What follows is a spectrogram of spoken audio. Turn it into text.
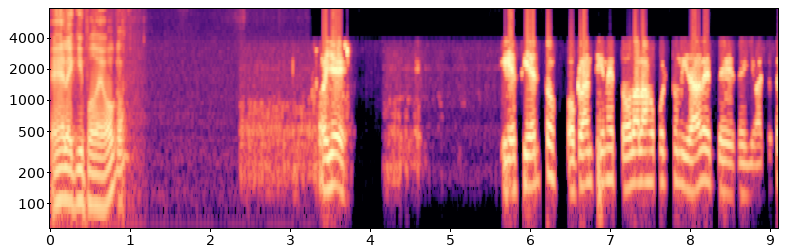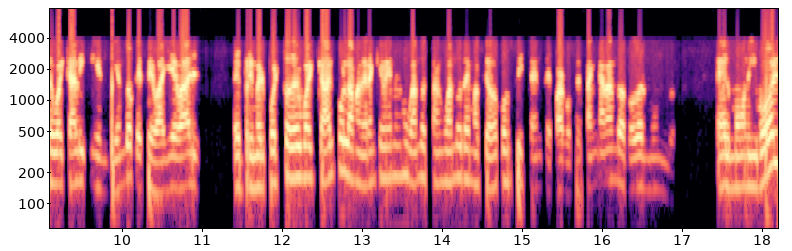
es el equipo de Oakland. Oye, y es cierto, Oakland tiene todas las oportunidades de, de llevarse ese card y, y entiendo que se va a llevar el primer puesto del card por la manera en que vienen jugando, están jugando demasiado consistente, Paco, se están ganando a todo el mundo. El Moneyball,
